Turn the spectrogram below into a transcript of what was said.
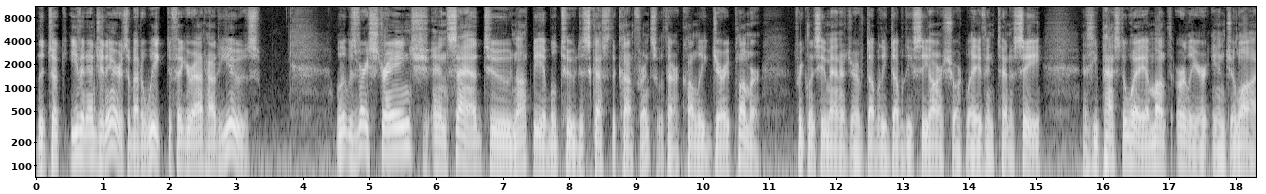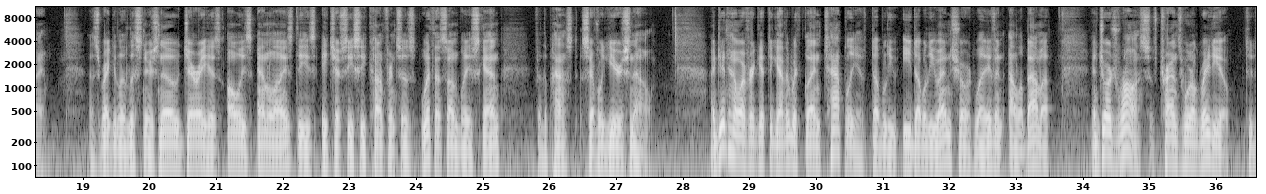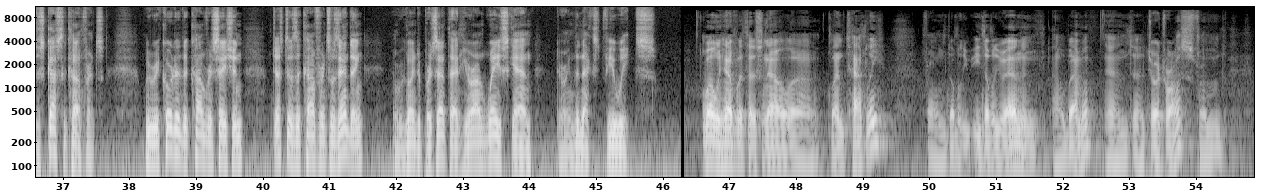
that took even engineers about a week to figure out how to use. Well, it was very strange and sad to not be able to discuss the conference with our colleague Jerry Plummer, frequency manager of WWCR Shortwave in Tennessee, as he passed away a month earlier in July. As regular listeners know, Jerry has always analyzed these HFCC conferences with us on Wavescan for the past several years now. I did, however, get together with Glenn Tapley of WEWN Shortwave in Alabama and George Ross of Transworld Radio to discuss the conference. We recorded a conversation just as the conference was ending, and we're going to present that here on Wavescan during the next few weeks. Well, we have with us now uh, Glenn Tapley from WEWN in Alabama and uh, George Ross from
